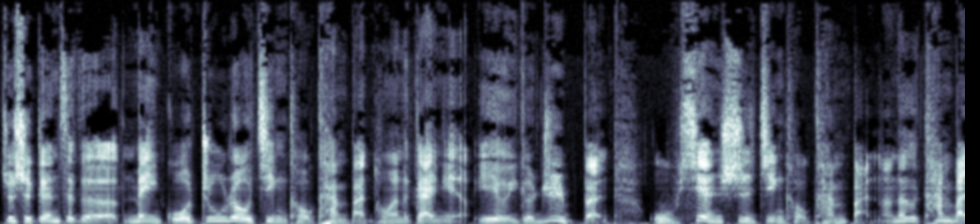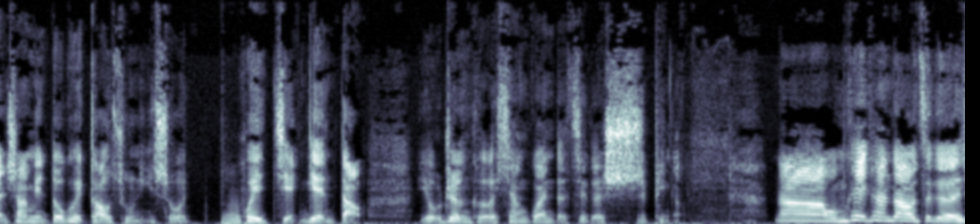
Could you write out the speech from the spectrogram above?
就是跟这个美国猪肉进口看板同样的概念啊，也有一个日本五线式进口看板啊。那个看板上面都会告诉你说，不会检验到有任何相关的这个食品啊。那我们可以看到这个。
